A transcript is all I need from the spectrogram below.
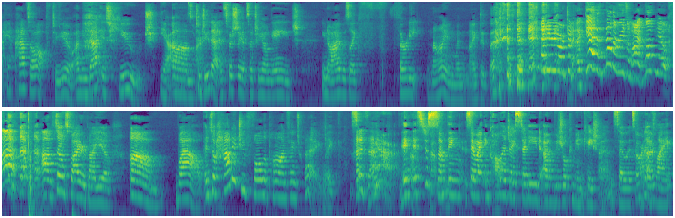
hats off to you. I mean that is huge yeah um, to do that especially at such a young age. You know i was like 39 when I did that. and here you are trying again, another reason why I love you. Oh, I'm so inspired by you. Um, wow. And so how did you fall upon Feng Shui? Like how so, does that? Yeah, it, it's just something. So I, in college, I studied um, visual communication. So it's kind okay. of like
